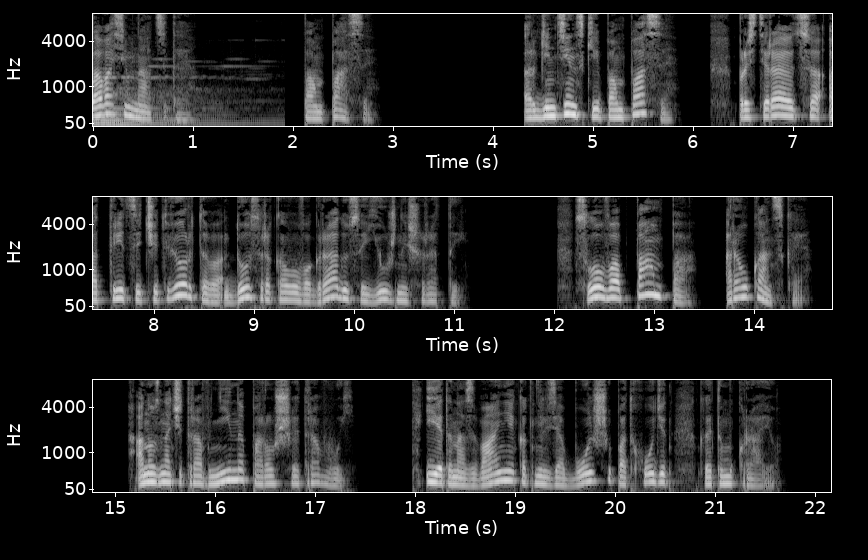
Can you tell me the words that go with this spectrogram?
Глава 17. Пампасы. Аргентинские пампасы простираются от 34 до 40 градуса южной широты. Слово «пампа» арауканское. Оно значит «равнина, поросшая травой». И это название как нельзя больше подходит к этому краю.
